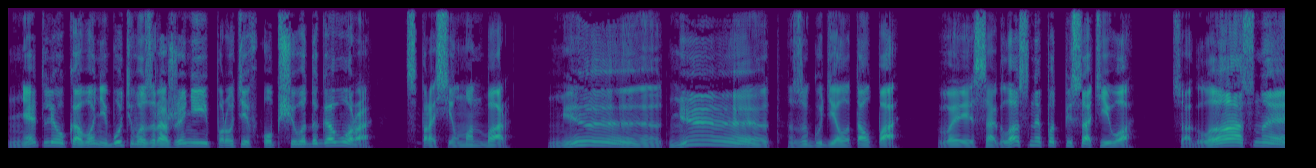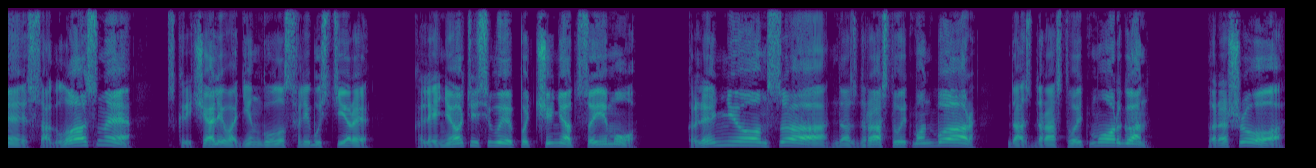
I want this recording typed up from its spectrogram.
«Нет ли у кого-нибудь возражений против общего договора?» — спросил Монбар. «Нет, нет!» — загудела толпа. Вы согласны подписать его? — Согласны, согласны! — вскричали в один голос флебустеры. — Клянетесь вы подчиняться ему? — Клянемся! Да здравствует Монбар! Да здравствует Морган! — Хорошо.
